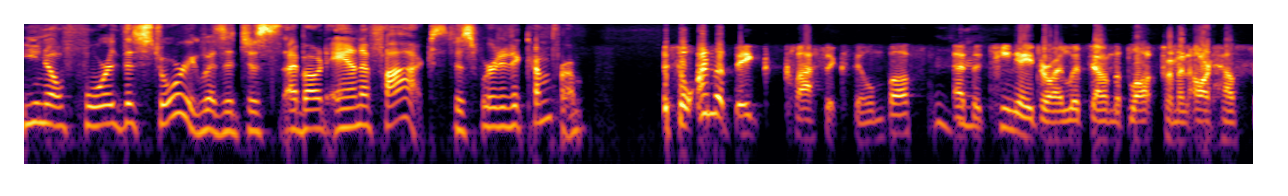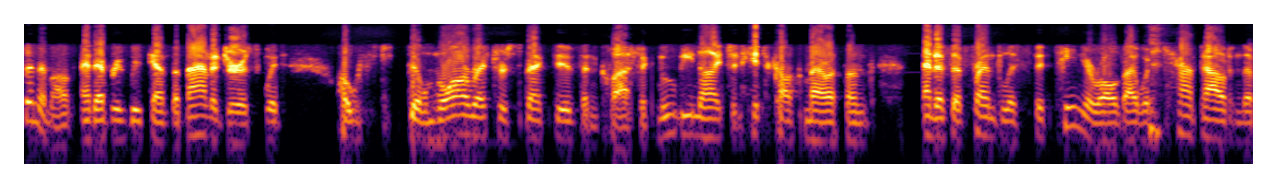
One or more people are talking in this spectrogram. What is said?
You know, for the story, was it just about Anna Fox? Just where did it come from? So I'm a big classic film buff. As a mm-hmm. teenager, I lived down the block from an art house cinema, and every weekend the managers would host film noir retrospectives and classic movie nights and Hitchcock marathons. And as a friendless 15 year old, I would camp out in the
